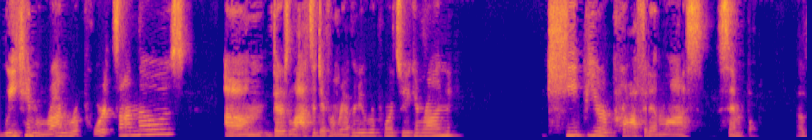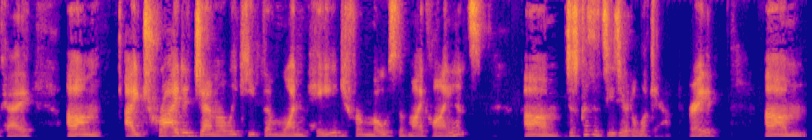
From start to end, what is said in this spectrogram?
we can run reports on those. Um, there's lots of different revenue reports we can run. Keep your profit and loss simple, okay? Um, I try to generally keep them one page for most of my clients, um, just because it's easier to look at, right? Um,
